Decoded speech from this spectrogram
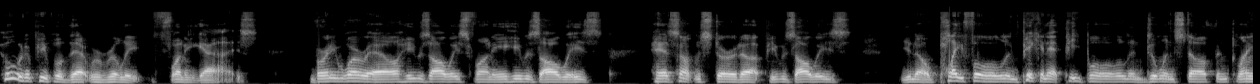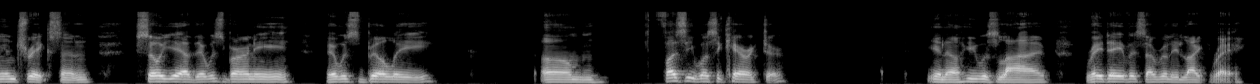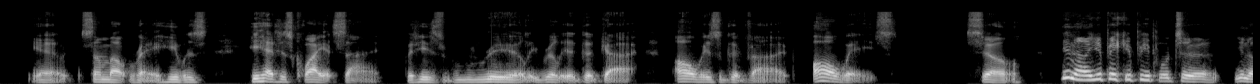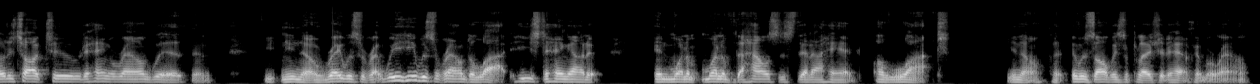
who were the people that were really funny guys? Bernie Worrell, he was always funny. He was always had something stirred up. He was always, you know, playful and picking at people and doing stuff and playing tricks. And so yeah, there was Bernie, there was Billy. Um, Fuzzy was a character. You know, he was live. Ray Davis, I really liked Ray. Yeah, something about Ray. He was he had his quiet side, but he's really, really a good guy. Always a good vibe. Always. So, you know, you pick your people to, you know, to talk to, to hang around with. And you, you know, Ray was around. We he was around a lot. He used to hang out at in one of one of the houses that I had a lot. You know, but it was always a pleasure to have him around.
